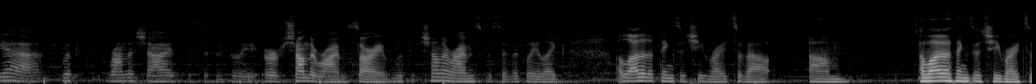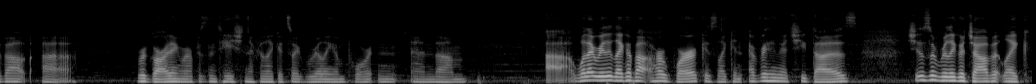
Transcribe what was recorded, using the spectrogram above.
yeah, with Rhonda Shy specifically, or Shonda Rhimes, sorry, with Shonda Rhimes specifically, like a lot of the things that she writes about, um, a lot of the things that she writes about uh, regarding representation, I feel like it's like really important. And um, uh, what I really like about her work is like in everything that she does, she does a really good job at like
